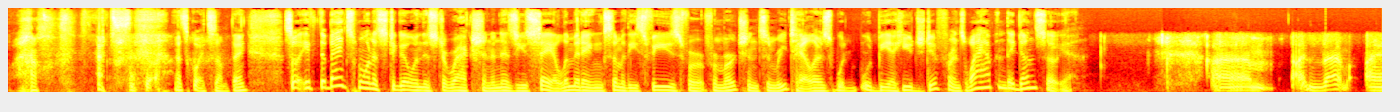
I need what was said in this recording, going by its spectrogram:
Wow, that's, that's quite something. So, if the banks want us to go in this direction, and as you say, limiting some of these fees for, for merchants and retailers would, would be a huge difference, why haven't they done so yet? Um, that I,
